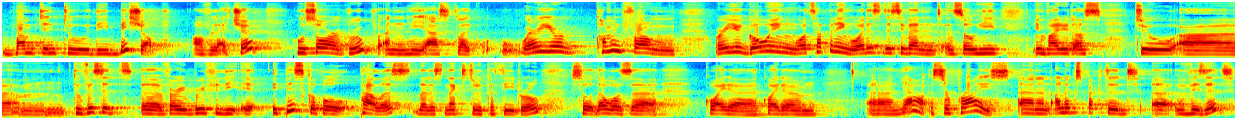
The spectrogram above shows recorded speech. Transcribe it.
bumped into the bishop of Lecce who saw our group and he asked like where you're coming from? Where are you going? What's happening? What is this event? And so he invited us to um, to visit uh, very briefly the episcopal palace that is next to the cathedral. So that was uh, quite a quite a uh, yeah a surprise and an unexpected uh, visit.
